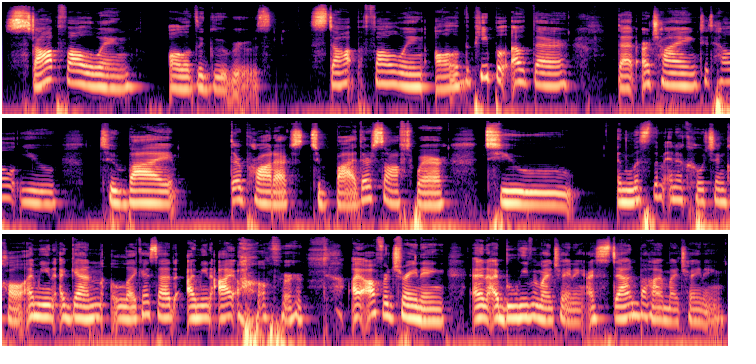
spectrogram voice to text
stop following all of the gurus. Stop following all of the people out there that are trying to tell you to buy their product, to buy their software, to enlist them in a coaching call. I mean, again, like I said, I mean, I offer I offer training and I believe in my training. I stand behind my training.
